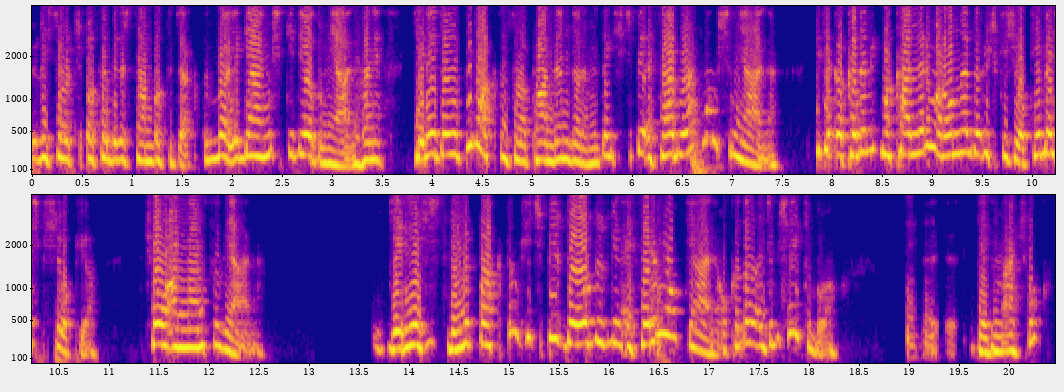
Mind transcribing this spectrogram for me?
research basabilirsen basacaksın. Böyle gelmiş gidiyordum yani. Hani geriye dönüp bir baktım sonra pandemi döneminde hiçbir eser bırakmamışım yani. Bir tek akademik makalelerim var. Onları da üç kişi okuyor, beş kişi okuyor. Çoğu anlamsız yani. Geriye hiç dönüp baktım. Hiçbir doğru düzgün eserim yok yani. O kadar acı bir şey ki bu. Dedim ben çok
